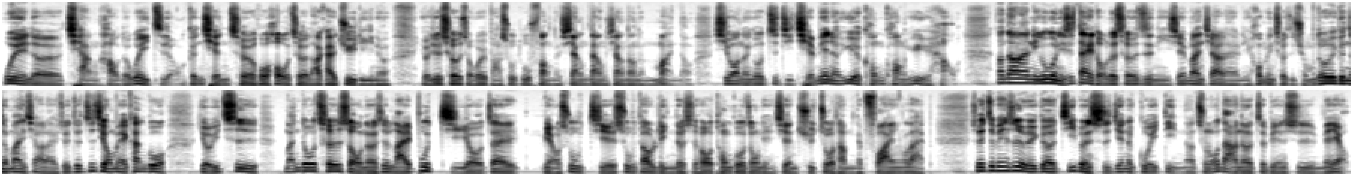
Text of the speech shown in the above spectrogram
为了抢好的位置哦，跟前车或后车拉开距离呢，有些车手会把速度放得相当相当的慢哦，希望能够自己前面呢越空旷越好。那当然，你如果你是带头的车子，你先慢下来，你后面车子全部都会跟着慢下来。所以这之前我们也看过，有一次蛮多车手呢是来不及哦，在秒数结束到零的时候，通过终点线去做他们的 flying lap，所以这边是有一个基本时间的规定。那楚诺达呢，这边是没有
